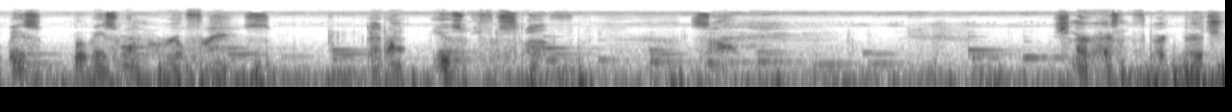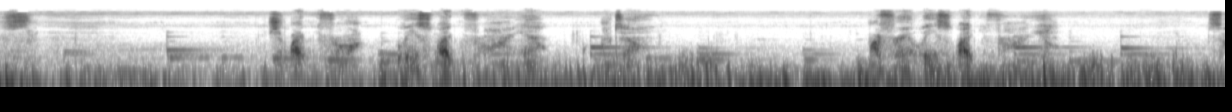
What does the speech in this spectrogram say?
At least, at least one of my real friends that don't use me for stuff. So, she never asked me for dirty pictures. She like me for at least like me for who I am. I'm telling you. My friend at least like me for who I am. So,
